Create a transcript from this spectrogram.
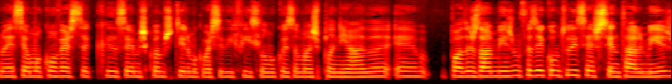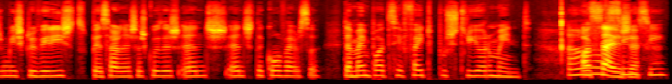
Não é? Se é uma conversa que sabemos que vamos ter, uma conversa difícil, uma coisa mais planeada, é, pode ajudar mesmo a fazer como tu disseste, sentar mesmo e escrever isto, pensar nestas coisas antes, antes da conversa. Também pode ser feito posteriormente. Ah, Ou seja, sim, sim.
